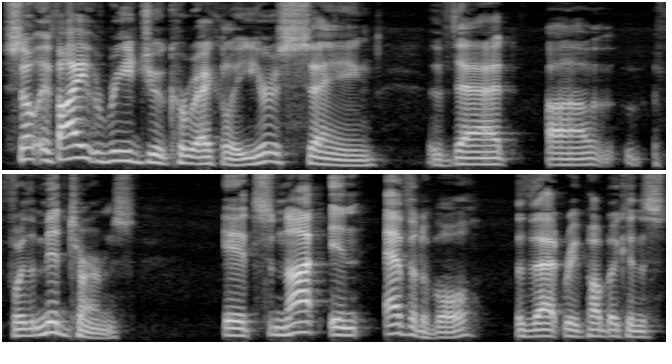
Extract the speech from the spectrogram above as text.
So, if I read you correctly, you're saying that uh, for the midterms, it's not inevitable that Republicans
